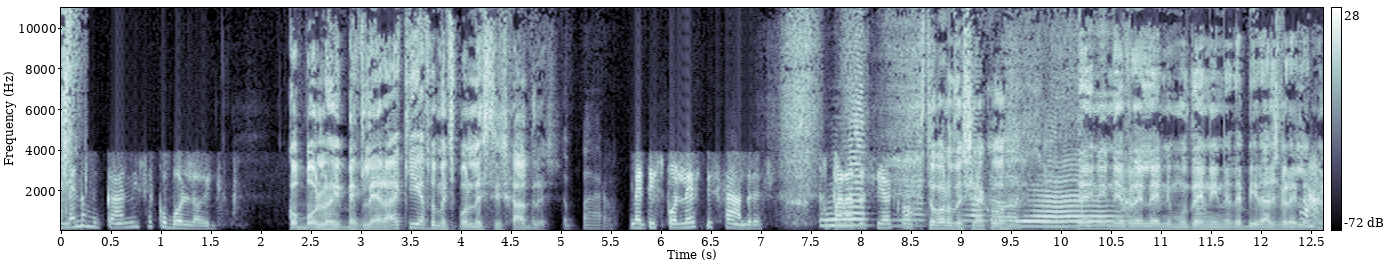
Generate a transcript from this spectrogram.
Εμένα μου κάνει σε κομπολόι. Κομπολόι μπεγλεράκι ή αυτό με τις πολλές τις χάντρες. Με τις πολλές τις χάντρες. Το παραδοσιακό. Το παραδοσιακό. δεν είναι βρελένη μου, δεν είναι. Δεν πειράζει βρελένη.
